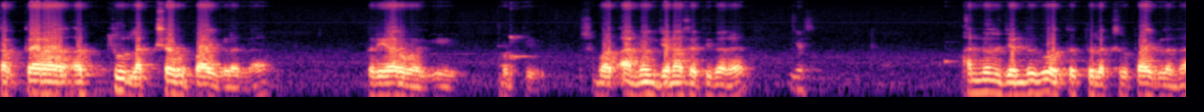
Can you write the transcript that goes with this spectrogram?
ಸರ್ಕಾರ ಹತ್ತು ಲಕ್ಷ ರೂಪಾಯಿಗಳನ್ನ ಪರಿಹಾರವಾಗಿ ಕೊಡ್ತೀವಿ. ಸುಮಾರು ಹನ್ನೊಂದು ಜನ ಸತ್ತಿದ್ದಾರೆ. ಹನ್ನೊಂದು ಜನರಿಗೂ ಹತ್ತತ್ತು ಲಕ್ಷ ರೂಪಾಯಿಗಳನ್ನ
